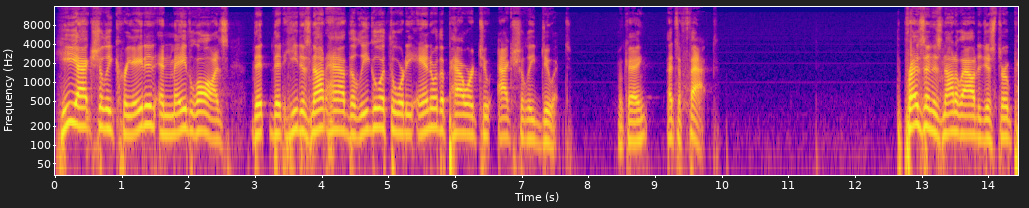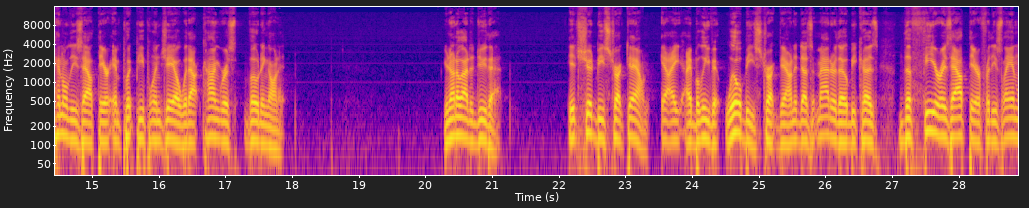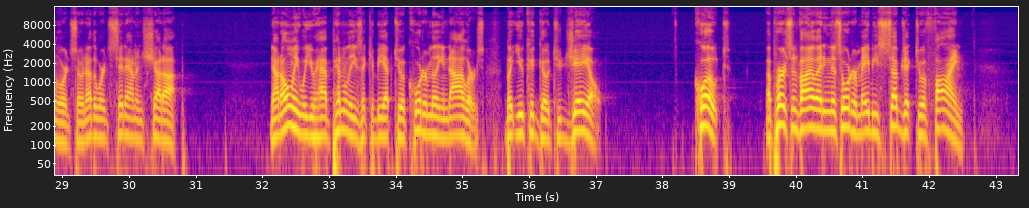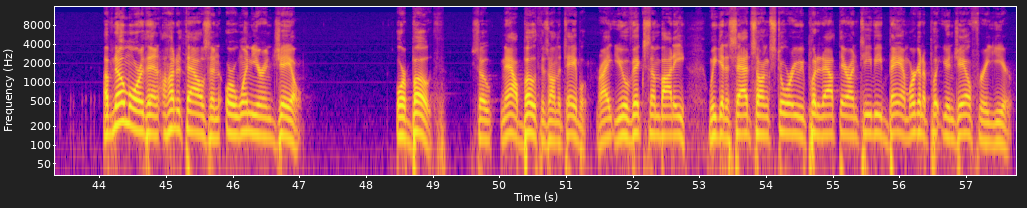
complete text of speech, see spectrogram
He actually created and made laws that, that he does not have the legal authority and or the power to actually do it. Okay? That's a fact. The president is not allowed to just throw penalties out there and put people in jail without Congress voting on it. You're not allowed to do that. It should be struck down. I, I believe it will be struck down. It doesn't matter, though, because the fear is out there for these landlords. So, in other words, sit down and shut up. Not only will you have penalties that could be up to a quarter million dollars, but you could go to jail. Quote A person violating this order may be subject to a fine of no more than a 100000 or one year in jail, or both. So now both is on the table, right? You evict somebody, we get a sad song story, we put it out there on TV, bam, we're going to put you in jail for a year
